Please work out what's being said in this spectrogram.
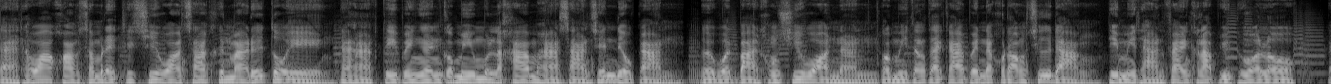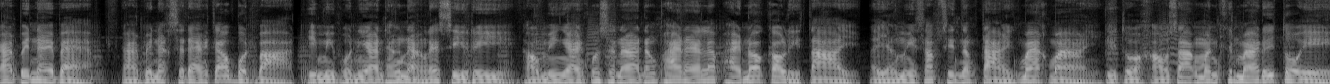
แต่ถ้าว่าความสำเร็จที่ชีวอนสร้างขึ้นมาด้วยตัวเองถ้าหากตีเป็นเงินก็มีมูลค่ามหาศาลเช่นเดียวกัน โดยบทบาทของชีวอนนั้น ก็มีตั้งแต่การเป็นนักร้องชื่อดัง ที่มีฐานแฟนคลับอยู่ทั่วโลก การเป็นนายแบบ การเป็นนักแสดงเจ้าบทบาท ที่มีผลงานทั้งหนังและซีรีส์ เขามีงานโฆษณาทั้งภายในและภายนอกเกาหลีใต้ และยังมีทรัพย์สินต่างๆ อีกมากมาย ที่ตัวเขาสร้างมันขึ้นมาด้วยตัวเอง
